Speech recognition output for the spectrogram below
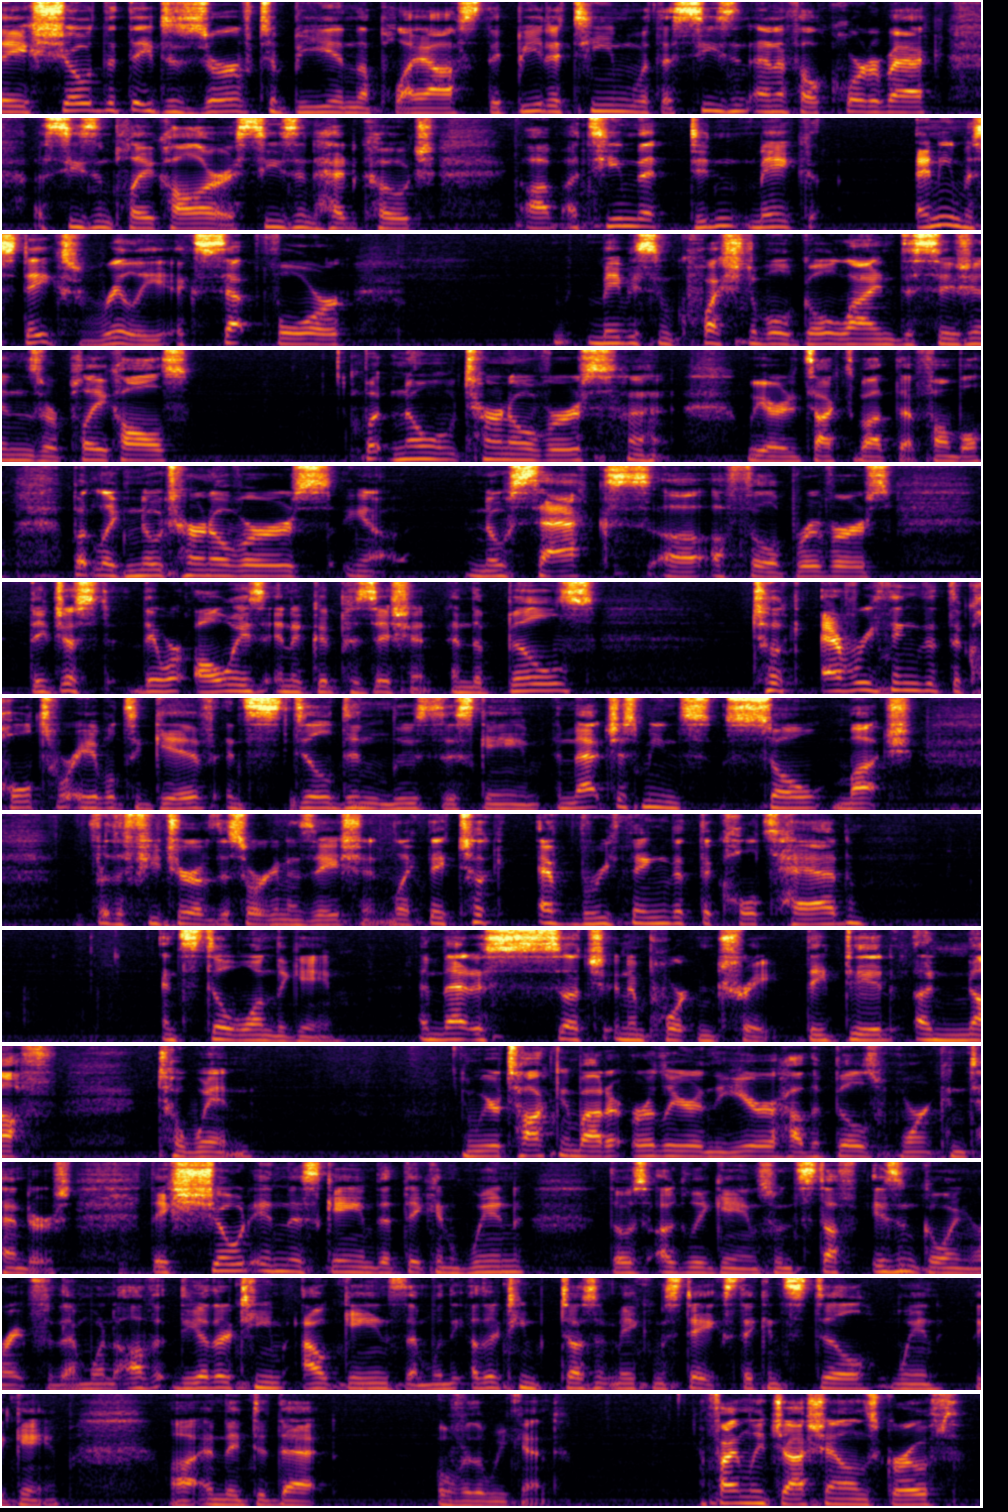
They showed that they deserve to be in the playoffs. They beat a team with a seasoned NFL quarterback, a seasoned play caller, a seasoned head coach, um, a team that didn't make any mistakes really, except for maybe some questionable goal line decisions or play calls. But no turnovers. we already talked about that fumble. But like no turnovers, you know, no sacks uh, of Philip Rivers. They just they were always in a good position, and the Bills took everything that the Colts were able to give and still didn't lose this game. And that just means so much for the future of this organization. Like they took everything that the Colts had and still won the game. And that is such an important trait. They did enough to win. And we were talking about it earlier in the year how the Bills weren't contenders. They showed in this game that they can win those ugly games when stuff isn't going right for them, when the other team outgains them, when the other team doesn't make mistakes, they can still win the game. Uh, and they did that over the weekend. And finally, Josh Allen's growth.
